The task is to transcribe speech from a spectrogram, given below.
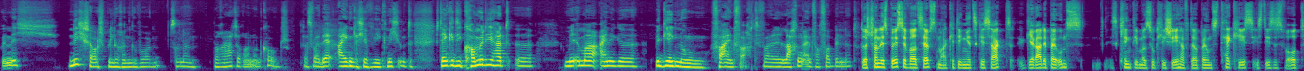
bin ich nicht Schauspielerin geworden, sondern Beraterin und Coach. Das war der eigentliche Weg, nicht? Und ich denke, die Comedy hat äh, mir immer einige Begegnungen vereinfacht, weil Lachen einfach verbindet. Du hast schon das böse Wort Selbstmarketing jetzt gesagt. Gerade bei uns, es klingt immer so klischeehaft, aber bei uns Techies ist dieses Wort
